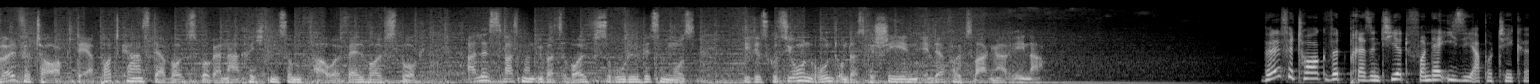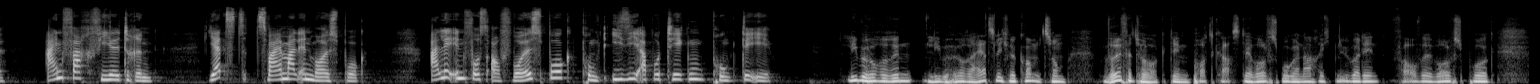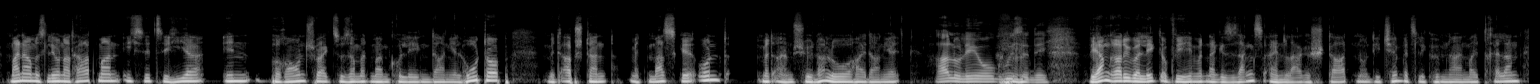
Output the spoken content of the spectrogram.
Wölfe Talk, der Podcast der Wolfsburger Nachrichten zum VfL Wolfsburg. Alles, was man über das Wolfsrudel wissen muss. Die Diskussion rund um das Geschehen in der Volkswagen Arena. Wölfe Talk wird präsentiert von der Easy Apotheke. Einfach viel drin. Jetzt zweimal in Wolfsburg. Alle Infos auf wolfsburg.easyapotheken.de. Liebe Hörerinnen, liebe Hörer, herzlich willkommen zum Wölfe Talk, dem Podcast der Wolfsburger Nachrichten über den VfL Wolfsburg. Mein Name ist Leonhard Hartmann. Ich sitze hier in Braunschweig zusammen mit meinem Kollegen Daniel Hotop, mit Abstand, mit Maske und mit einem schönen Hallo. Hi Daniel. Hallo Leo, grüße dich. Wir haben gerade überlegt, ob wir hier mit einer Gesangseinlage starten und die Champions League-Hymne einmal trällern.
